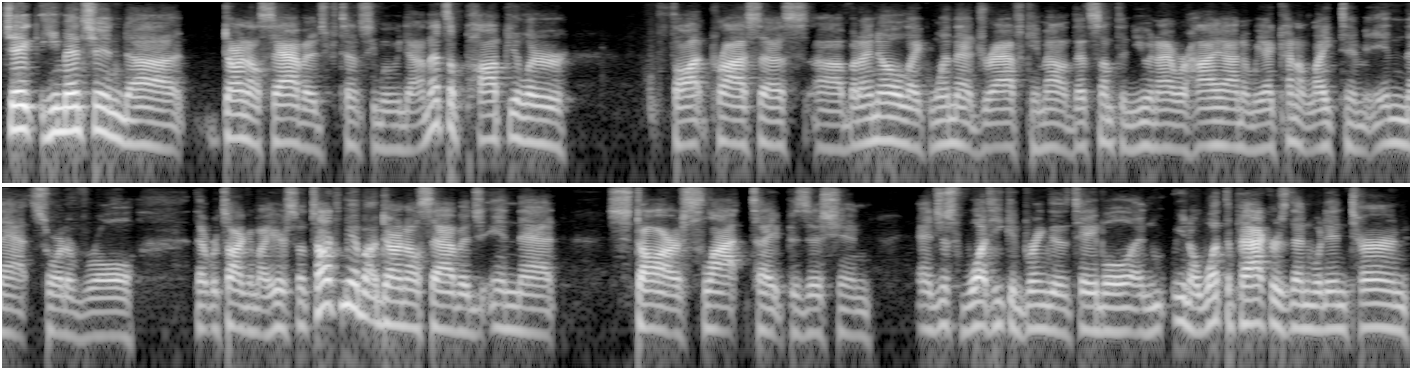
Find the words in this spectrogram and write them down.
Jake, he mentioned uh, Darnell Savage potentially moving down. That's a popular thought process. Uh, but I know like when that draft came out, that's something you and I were high on, and we had kind of liked him in that sort of role that we're talking about here. So talk to me about Darnell Savage in that star slot type position and just what he could bring to the table and you know what the Packers then would in turn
